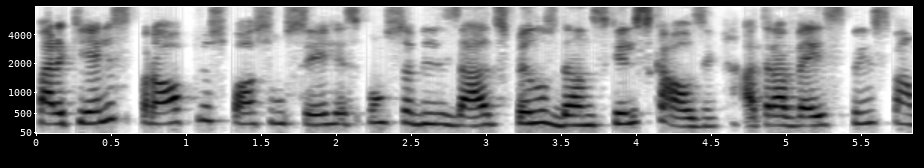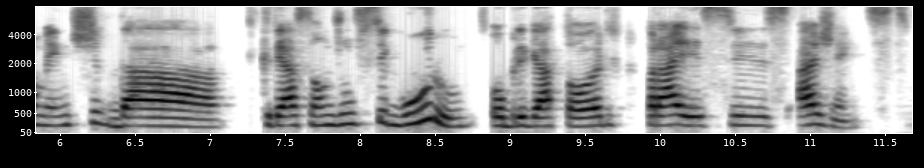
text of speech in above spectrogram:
para que eles próprios possam ser responsabilizados pelos danos que eles causem, através principalmente da criação de um seguro obrigatório para esses agentes.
